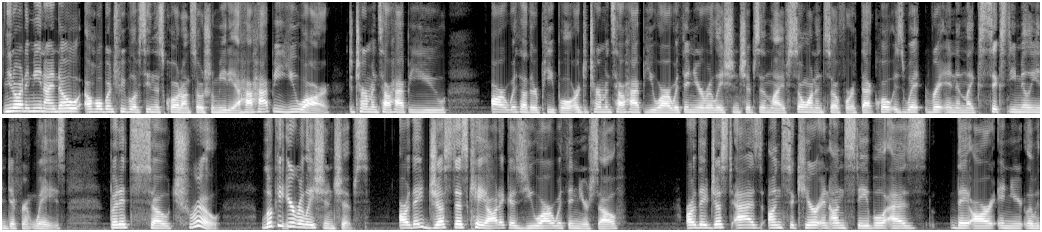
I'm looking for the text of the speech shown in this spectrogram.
You know what I mean? I know a whole bunch of people have seen this quote on social media. How happy you are determines how happy you are with other people or determines how happy you are within your relationships in life, so on and so forth. That quote is wit- written in like 60 million different ways, but it's so true. Look at your relationships. Are they just as chaotic as you are within yourself? Are they just as unsecure and unstable as they are in your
